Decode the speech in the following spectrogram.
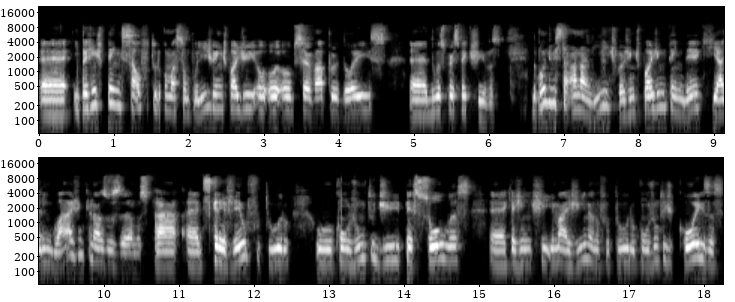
É, e para a gente pensar o futuro como ação política, a gente pode observar por dois, é, duas perspectivas. Do ponto de vista analítico, a gente pode entender que a linguagem que nós usamos para é, descrever o futuro, o conjunto de pessoas é, que a gente imagina no futuro, o conjunto de coisas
